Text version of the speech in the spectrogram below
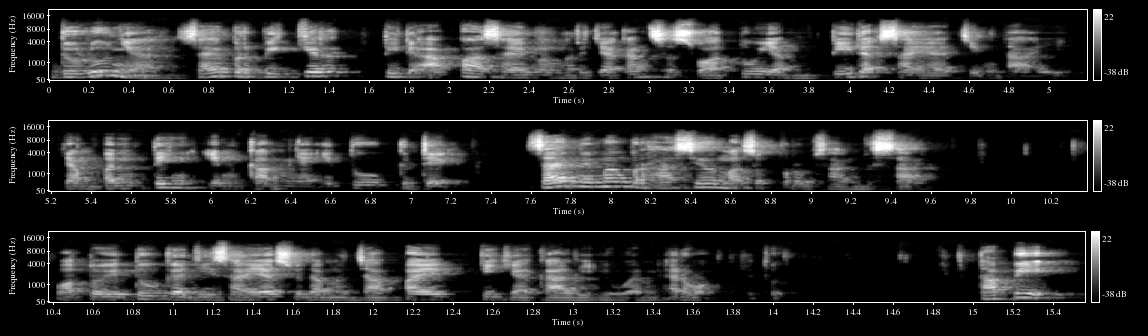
Dulunya, saya berpikir tidak apa saya mengerjakan sesuatu yang tidak saya cintai, yang penting income-nya itu gede. Saya memang berhasil masuk perusahaan besar. Waktu itu gaji saya sudah mencapai tiga kali UMR waktu itu. Tapi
